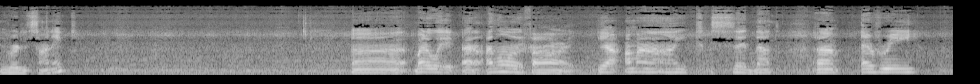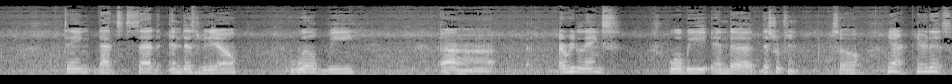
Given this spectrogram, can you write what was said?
inverted sonic uh, by the way uh, I don't know if I yeah I might said that um, every thing that's said in this video will be uh, every links will be in the description. So yeah here it is.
